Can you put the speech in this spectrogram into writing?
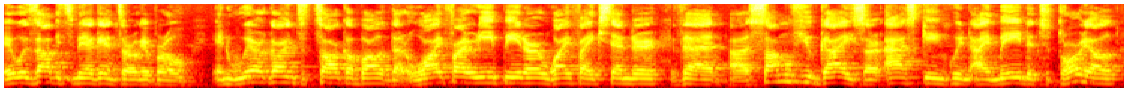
Hey, what's up? It's me again, Torogi Pro, and we are going to talk about that Wi-Fi repeater, Wi-Fi extender that uh, some of you guys are asking when I made a tutorial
